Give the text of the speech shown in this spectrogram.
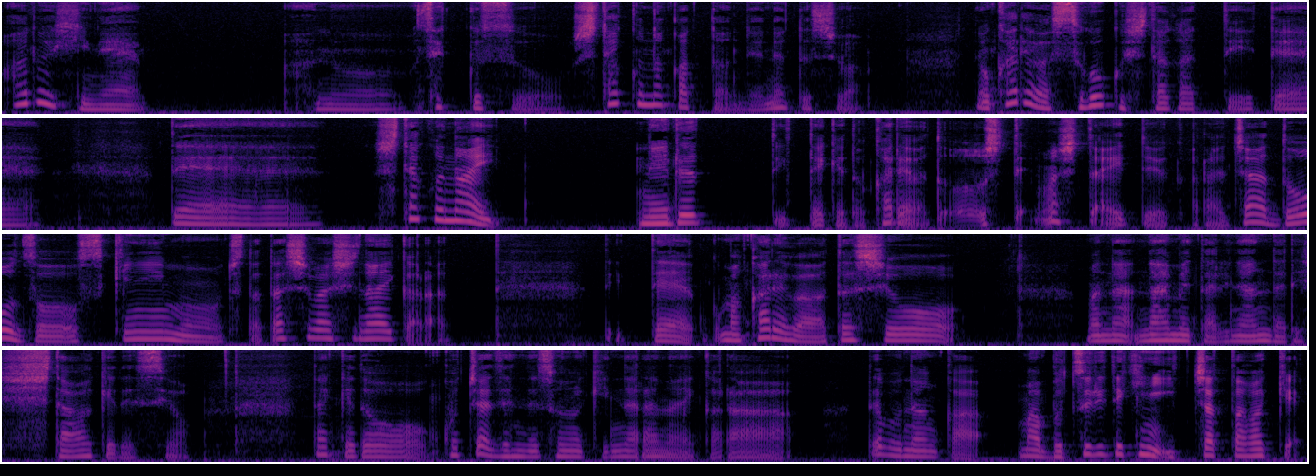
ある日ねあのセックスをしたくなかったんだよね私はでも彼はすごく従っていてでしたくない寝るって言ったけど彼はどうしてもしたいって言うからじゃあどうぞ好きにもちょっと私はしないからって言って、まあ、彼は私を、まあ、な舐めたりなんだりしたわけですよ。だけどこっちは全然その気にならないからでもなんか、まあ、物理的に言っちゃったわけ。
